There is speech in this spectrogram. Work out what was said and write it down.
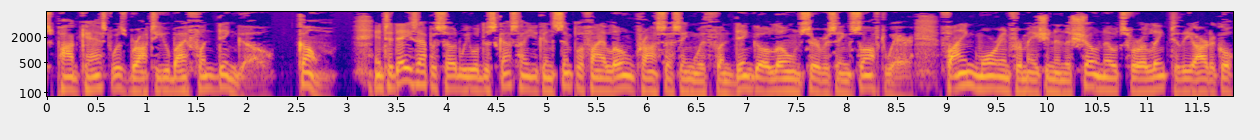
This podcast was brought to you by Fundingo. Come. In today's episode, we will discuss how you can simplify loan processing with Fundingo loan servicing software. Find more information in the show notes for a link to the article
